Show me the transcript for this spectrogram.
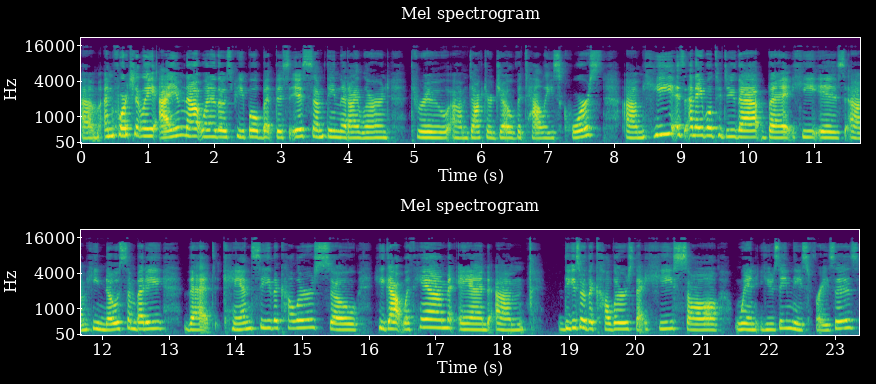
Um, unfortunately, I am not one of those people, but this is something that I learned through um, Dr. Joe Vitale's course. Um, he is unable to do that, but he is, um, he knows somebody that can see the colors. So he got with him and um, these are the colors that he saw when using these phrases.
